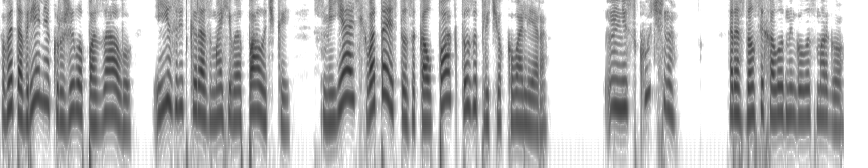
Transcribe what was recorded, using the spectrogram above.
в это время кружила по залу, изредка размахивая палочкой, смеясь, хватаясь то за колпак, то за плечо кавалера. «Не скучно?» — раздался холодный голос Марго.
